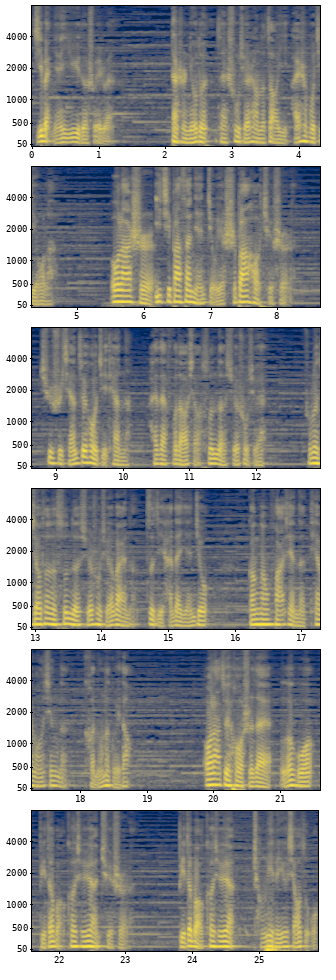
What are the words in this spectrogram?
几百年一遇的水准，但是牛顿在数学上的造诣还是不及欧拉。欧拉是一七八三年九月十八号去世的，去世前最后几天呢，还在辅导小孙子学数学。除了教他的孙子学数学外呢，自己还在研究刚刚发现的天王星的可能的轨道。欧拉最后是在俄国彼得堡科学院去世的。彼得堡科学院成立了一个小组，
